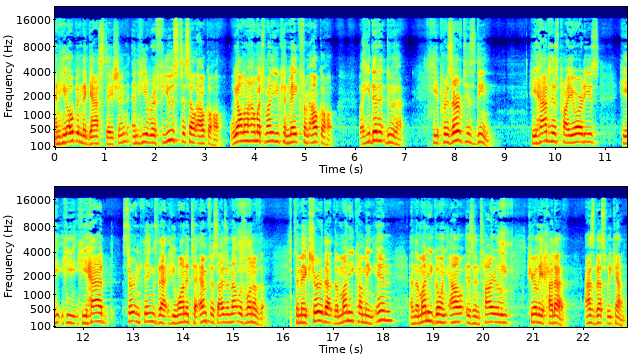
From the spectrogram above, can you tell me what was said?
and he opened a gas station and he refused to sell alcohol. We all know how much money you can make from alcohol, but he didn't do that. He preserved his deen. He had his priorities. He, he, he had certain things that he wanted to emphasize, and that was one of them. To make sure that the money coming in and the money going out is entirely, purely halal, as best we can.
